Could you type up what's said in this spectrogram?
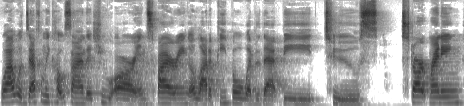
Well, I would definitely co sign that you are inspiring a lot of people, whether that be to start running,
